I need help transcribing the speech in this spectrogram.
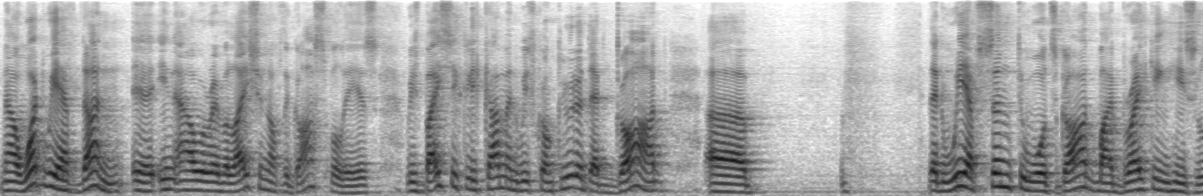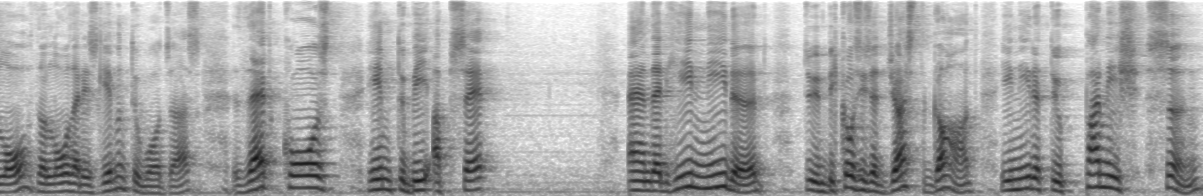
Now, what we have done uh, in our revelation of the gospel is we've basically come and we've concluded that God, uh, that we have sinned towards God by breaking His law, the law that is given towards us. That caused Him to be upset and that He needed to, because He's a just God, He needed to punish sin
